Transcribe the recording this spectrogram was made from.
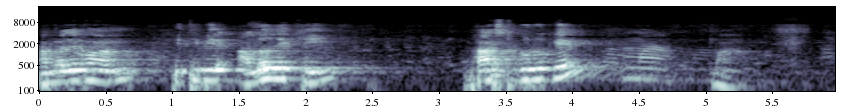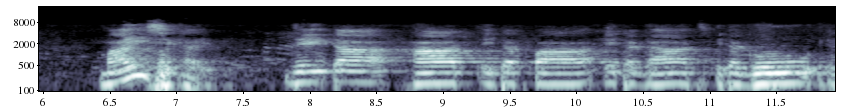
আমরা যখন পৃথিবীর আলো দেখি ফার্স্ট গুরুকে? মা। মা। মাই শেখায় যে এটা হাত এটা পা এটা গাছ এটা গরু এটা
